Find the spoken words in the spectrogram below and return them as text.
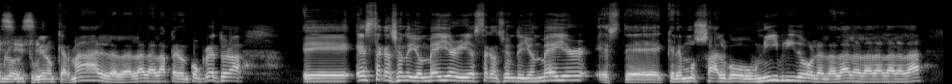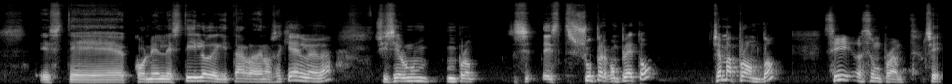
Sí, lo sí, sí. tuvieron que armar, la, la, la, la, la, pero en concreto era eh, esta canción de John Mayer y esta canción de John Mayer, este, queremos algo, un híbrido, la, la, la, la, la, la, la, la, este, con el estilo de guitarra de no sé quién, la, la, la. Se hicieron un, un prom es súper completo, se llama prompt, ¿no? Sí, es un prompt. Sí.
